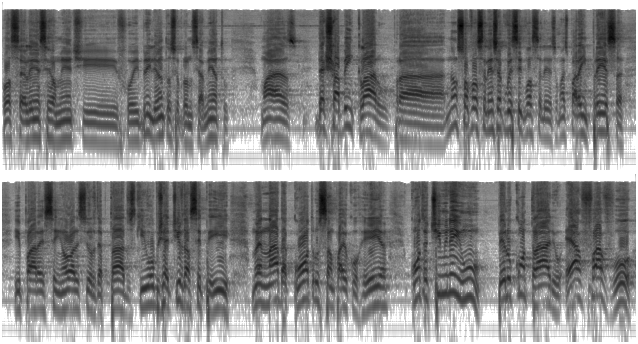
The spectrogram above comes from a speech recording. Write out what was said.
Vossa Excelência realmente foi brilhante o seu pronunciamento, mas deixar bem claro para, não só Vossa Excelência, eu conversei com Vossa Excelência, mas para a imprensa e para as senhoras e senhores deputados que o objetivo da CPI não é nada contra o Sampaio Correia, contra time nenhum. Pelo contrário, é a favor.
